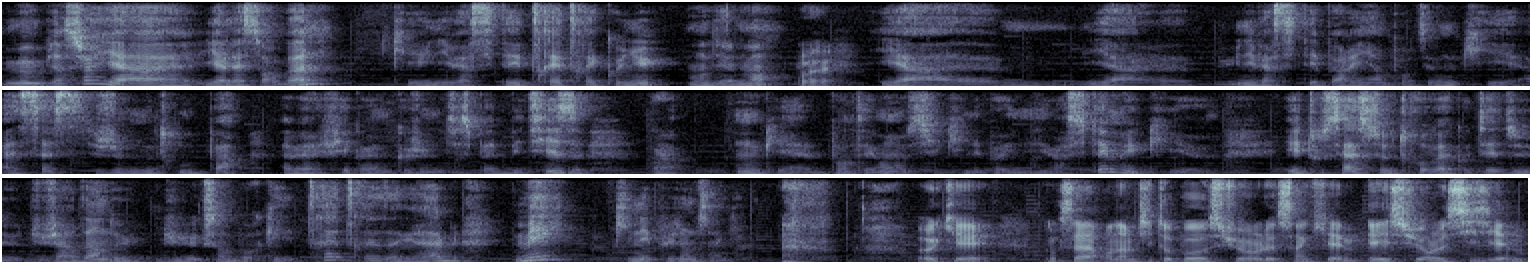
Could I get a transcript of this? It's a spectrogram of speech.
Mais bien sûr, il y a, il y a la Sorbonne, qui est une université très très connue mondialement. Ouais. Il y a, euh, il y a Université Paris 1 Panthéon qui est à Assas, si je ne me trompe pas. À vérifier quand même que je ne dise pas de bêtises. Voilà. Donc il y a le Panthéon aussi qui n'est pas une université, mais qui. euh, Et tout ça se trouve à côté de- du jardin de- du Luxembourg qui est très très agréable, mais qui n'est plus dans le 5. Ok. Donc ça, on a un petit topo sur le cinquième et sur le sixième.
